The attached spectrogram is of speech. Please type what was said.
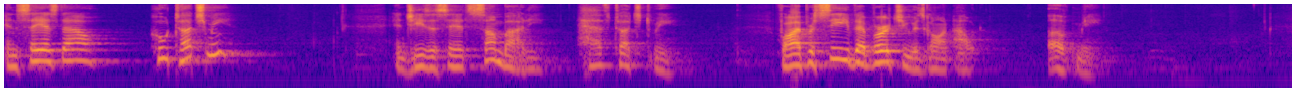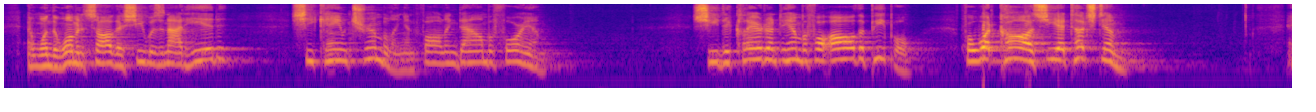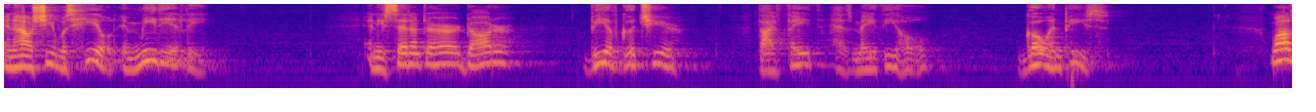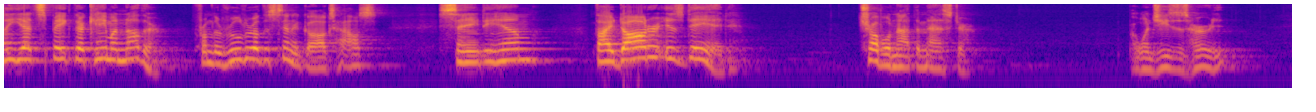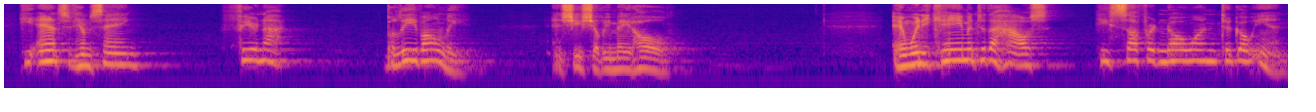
And sayest thou, Who touched me? And Jesus said, Somebody hath touched me, for I perceive that virtue is gone out of me. And when the woman saw that she was not hid, she came trembling and falling down before him. She declared unto him before all the people for what cause she had touched him, and how she was healed immediately. And he said unto her, Daughter, be of good cheer. Thy faith has made thee whole. Go in peace. While he yet spake, there came another from the ruler of the synagogue's house saying to him, Thy daughter is dead. Trouble not the master. But when Jesus heard it, he answered him, saying, Fear not, believe only, and she shall be made whole. And when he came into the house, he suffered no one to go in,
